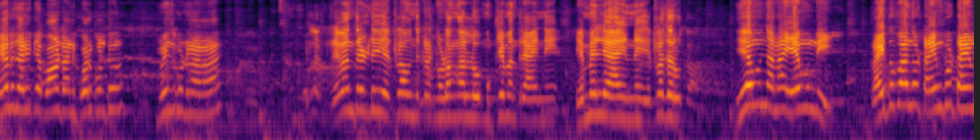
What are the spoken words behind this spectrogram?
మేలు జరిగితే బాగుంటుందని కోరుకుంటూ ముగించుకుంటున్నాను రేవంత్ రెడ్డి ఎట్లా ఉంది ఇక్కడ కొడంగల్లో? ముఖ్యమంత్రి ఆయన్ని ఎమ్మెల్యే ఆయన్ని ఎట్లా జరుగుతాం ఏముందన్న ఏముంది? Rythu Bandhu time to time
